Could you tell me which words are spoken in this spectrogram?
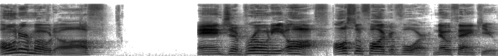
Owner Mode off, and Jabroni off. Also Fog of War. No thank you.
